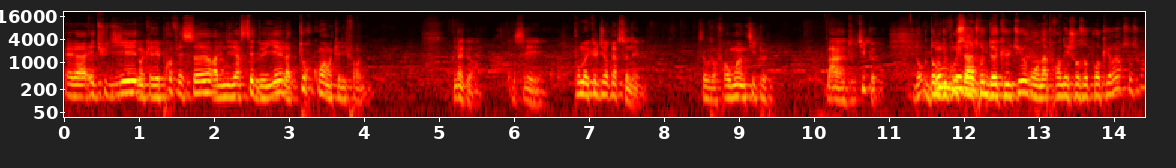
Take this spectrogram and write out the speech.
elle a étudié, donc elle est professeure à l'université de Yale à Tourcoing en Californie. D'accord. C'est pour ma culture personnelle. Ça vous en fera au moins un petit peu. Bah, un tout petit peu. Donc, donc, Donc, du coup, c'est un truc de culture où on apprend des choses au procureur ce soir?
